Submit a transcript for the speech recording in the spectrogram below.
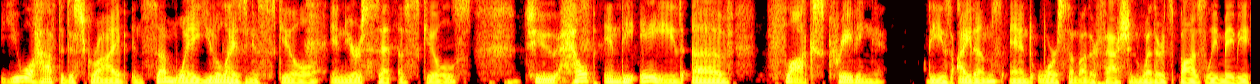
you will have to describe in some way utilizing a skill in your set of skills to help in the aid of Phlox creating these items and or some other fashion, whether it's Bosley maybe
